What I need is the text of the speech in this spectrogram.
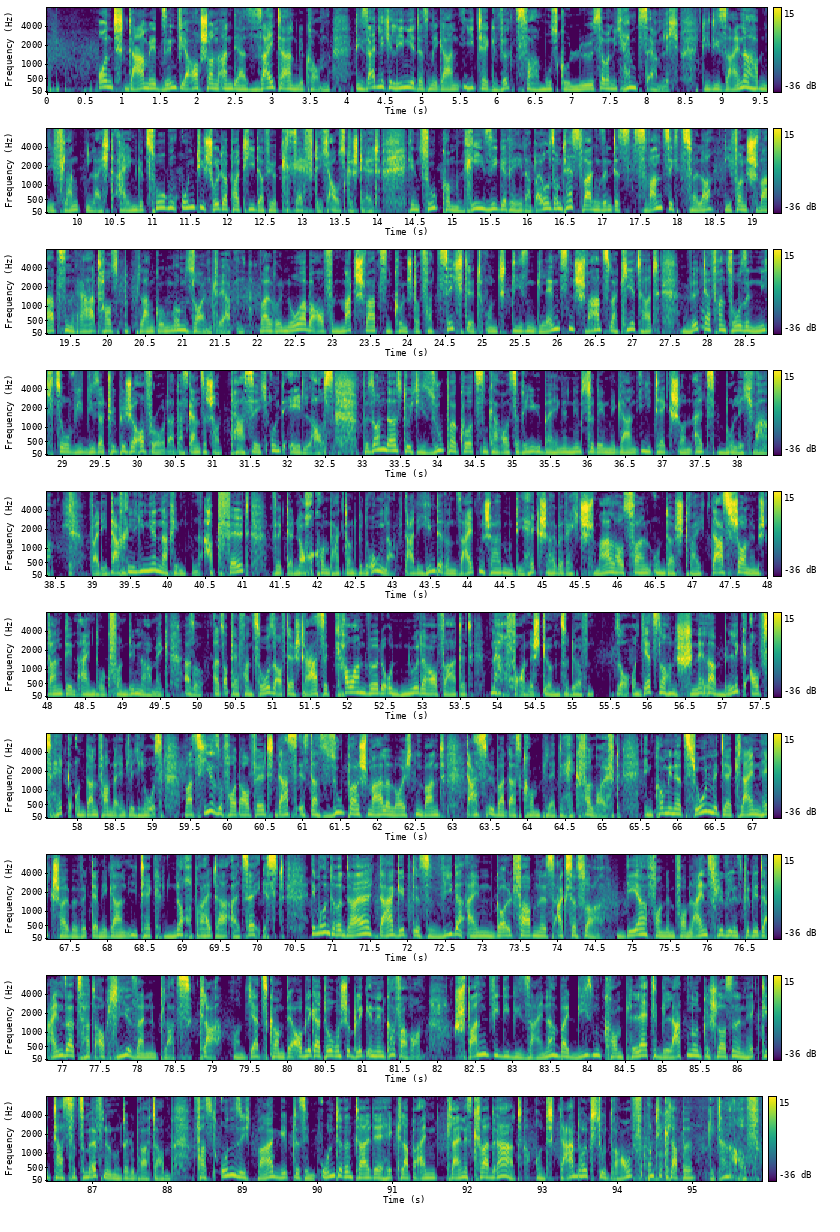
Und damit sind wir auch schon an der Seite angekommen. Die seitliche Linie des Megane E-Tech wirkt zwar muskulös, aber nicht hemdsärmlich. Die Designer haben die Flanken leicht eingezogen und die Schulterpartie dafür kräftig ausgestellt. Hinzu kommen riesige Räder. Bei unserem Testwagen sind es 20 Zöller, die von schwarzen Rathausbeplankungen umsäumt werden. Weil Renault aber auf mattschwarzen Kunststoff verzichtet und diesen glänzend schwarz lackiert hat, wirkt der Franzose nicht so wie dieser typische Offroader. Das Ganze schaut passig und edel aus. Besonders durch die super kurzen Karosserieüberhänge nimmst du den Megane E-Tech schon als bullig wahr. Weil die Dachlinie nach hinten abfällt, wirkt er noch kompakter und gedrungener. Da die hinteren Seitenscheiben und die Heckscheibe recht schmal ausfallen, unterstreicht das schon im Stand den Eindruck von Dynamik. Also als ob der Franzose auf der Straße kauern würde und nur darauf wartet, nach vorne stürmen zu dürfen. So, und jetzt noch ein schneller Blick aufs Heck und dann fahren wir endlich los. Was hier sofort auffällt, das ist das super schmale Leuchtenband, das über das komplette Heck verläuft. In Kombination mit der kleinen Heckscheibe wirkt der Megane E-Tech noch breiter als er ist. Im unteren Teil, da gibt es wieder ein goldfarbenes Accessoire. Der von dem Formel 1 Flügel inspirierte Einsatz hat auch hier seinen Platz. Klar. Und jetzt kommt der obligatorische Blick in den Kofferraum. Spannend, wie die Designer bei diesem komplett glatten und geschlossenen Heck die Taste zum Öffnen untergebracht haben. Fast unsichtbar gibt es im unteren Teil der Heckklappe ein kleines Quadrat und da drückst du drauf und die Klappe geht dann auf.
